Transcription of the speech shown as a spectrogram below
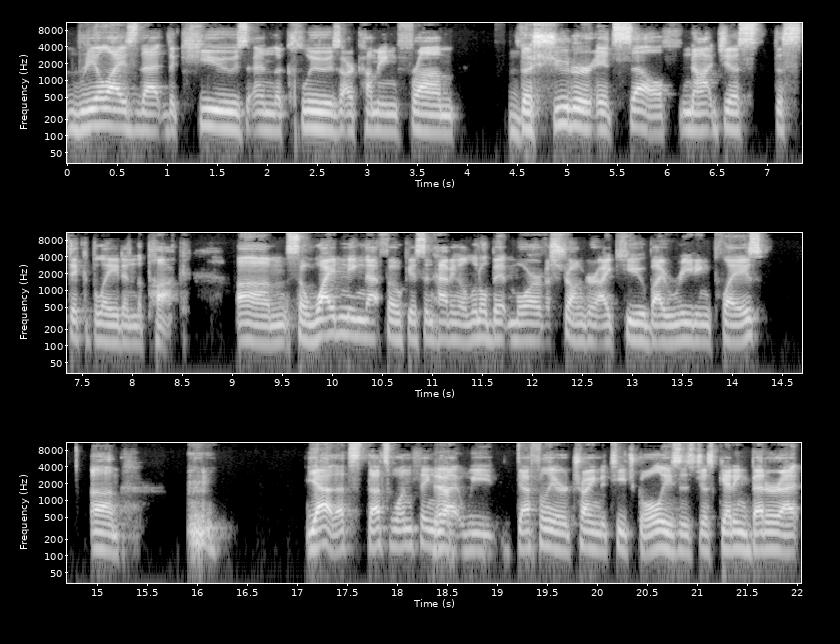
realize that the cues and the clues are coming from the shooter itself not just the stick blade and the puck um, so widening that focus and having a little bit more of a stronger iq by reading plays um, yeah that's that's one thing yeah. that we definitely are trying to teach goalies is just getting better at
